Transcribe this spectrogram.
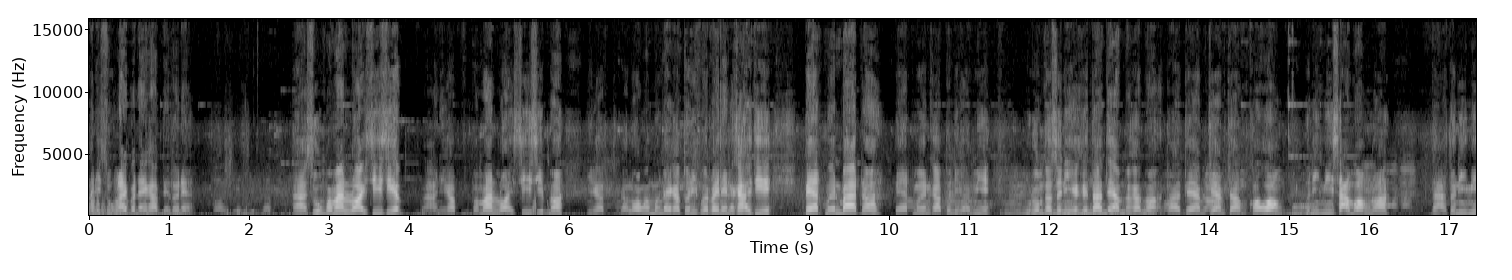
อันนี้สูงไรปานไหนครับเดี๋ยวตัวเนี่ยอ่าสูงประมาณร้อยสี่สิบอ่านี่ครับประมาณร้อยสี่สิบเนาะนี่ครับก็ลองมาเมืองได้ครับตัวนี้เปิดไปในราคาอยู่ที่ แปดหมื่นบาทเนาะแปดหมื่นครับตัวนี้ก็มีอุดมทัศนีก็คือตาแต้มนะครับเนาะตาแต้มแก้มจ้ำข้ออ่อง ตัวนี้มีสามอ่องเนาะน่ะตัวนี้มี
